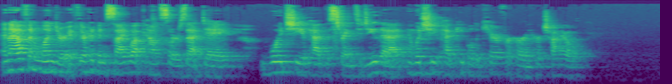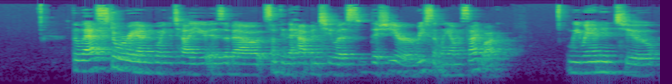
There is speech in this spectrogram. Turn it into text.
And I often wonder if there had been sidewalk counselors that day, would she have had the strength to do that? And would she have had people to care for her and her child? The last story I'm going to tell you is about something that happened to us this year, recently on the sidewalk. We ran into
